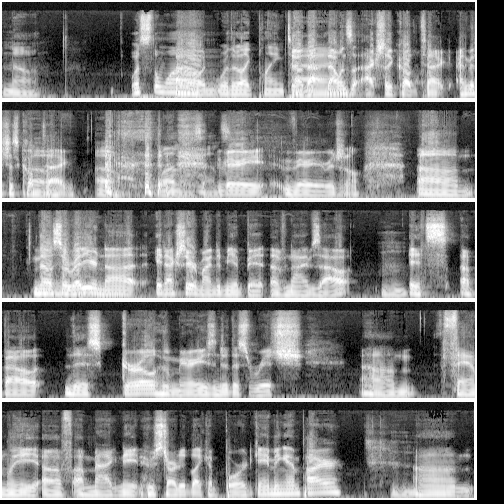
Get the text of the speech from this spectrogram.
No. What's the one oh, where they're like playing tag? No, that, that one's actually called Tag. I think it's just called oh. Tag. Oh, well, that makes sense. very, very original. Um, no, so Ready or mm. Not, it actually reminded me a bit of Knives Out. Mm-hmm. It's about this girl who marries into this rich um, family of a magnate who started like a board gaming empire. Mm-hmm. Um,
